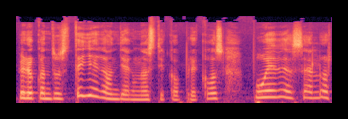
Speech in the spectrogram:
pero cuando usted llega a un diagnóstico precoz, puede hacer los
